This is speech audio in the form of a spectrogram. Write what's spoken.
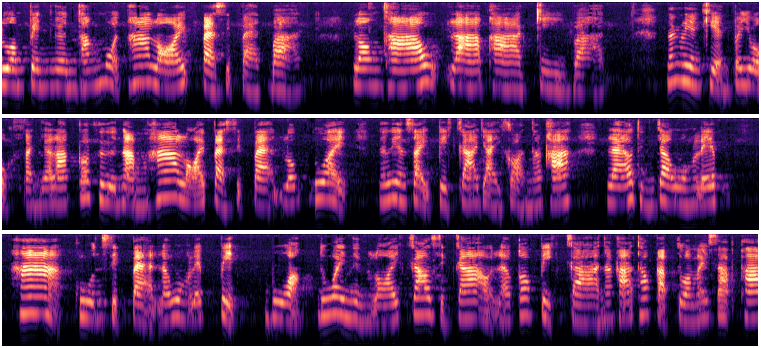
รวมเป็นเงินทั้งหมด588บาท รองเท้าราคากี่บาท นักเรียนเขียนประโยคสัญลักษณ์ก็คือนำ588 ลบด้วย นักเรียนใส่ปีกกาใหญ่ก่อนนะคะ แล้วถึงจะวงเล็บ 5 คูณ 18 แล้ววงเล็บปิดบวกด้วย 199 แล้วก็ปีกกานะคะ เท่ากับตัวไม่ทราบค่า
